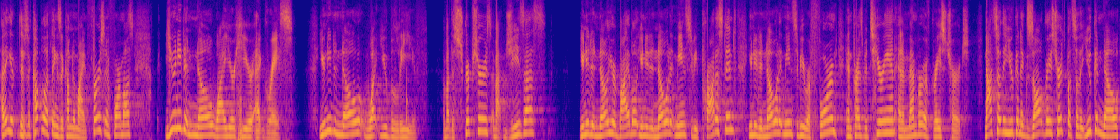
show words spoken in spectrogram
I think there's a couple of things that come to mind. First and foremost, you need to know why you're here at Grace. You need to know what you believe about the scriptures, about Jesus. You need to know your Bible. You need to know what it means to be Protestant. You need to know what it means to be Reformed and Presbyterian and a member of Grace Church. Not so that you can exalt Grace Church, but so that you can know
